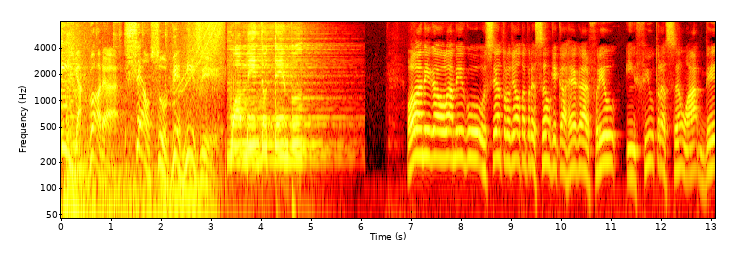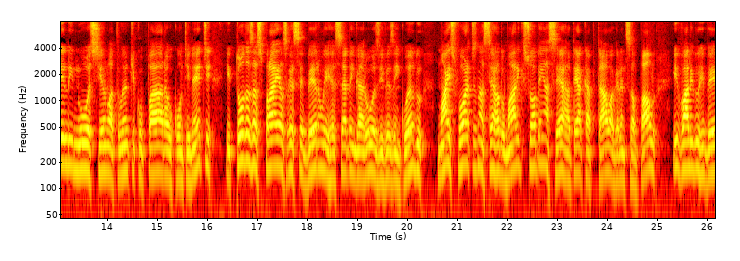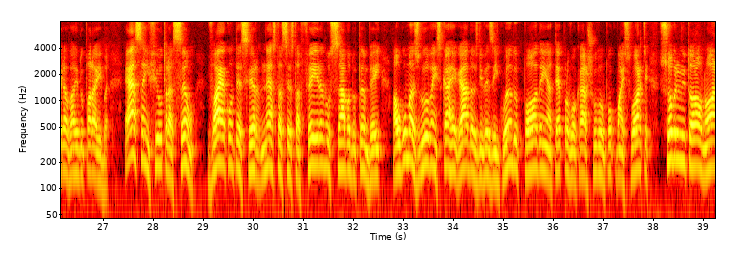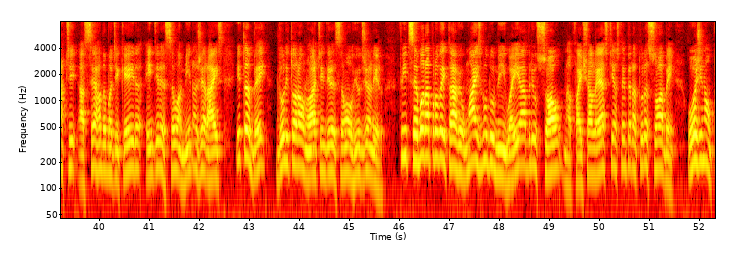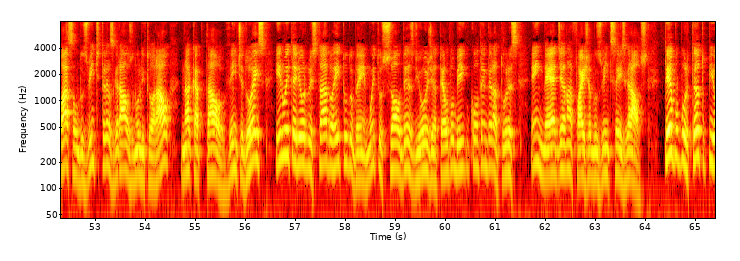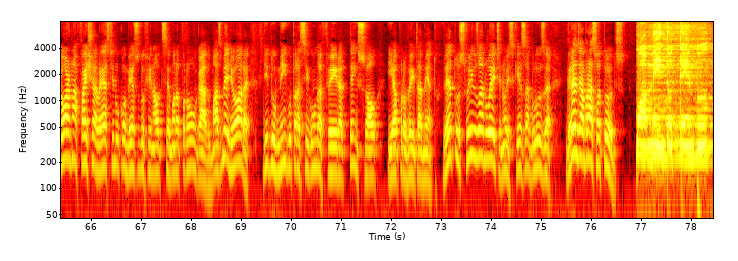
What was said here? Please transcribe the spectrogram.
E agora, Celso Vernizzi. O aumento do tempo. Olá, amiga, olá, amigo. O centro de alta pressão que carrega ar frio, infiltração há dele no Oceano Atlântico para o continente e todas as praias receberam e recebem garoas de vez em quando, mais fortes na Serra do Mar e que sobem a serra até a capital, a Grande São Paulo, e Vale do Ribeira, Vale do Paraíba. Essa infiltração vai acontecer nesta sexta-feira, no sábado também. Algumas nuvens carregadas de vez em quando podem até provocar chuva um pouco mais forte sobre o litoral norte, a Serra da Mantiqueira, em direção a Minas Gerais e também do litoral norte em direção ao Rio de Janeiro. Fim de semana aproveitável, mais no domingo. Aí abre o sol na faixa leste e as temperaturas sobem. Hoje não passam dos 23 graus no litoral, na capital 22 e no interior do estado aí tudo bem. Muito sol desde hoje até o domingo com temperaturas em média na faixa dos 26 graus. Tempo, portanto, pior na faixa leste no começo do final de semana prolongado, mas melhora de domingo para segunda-feira, tem sol e aproveitamento. Ventos frios à noite, não esqueça a blusa. Grande abraço a todos. O aumento tempo.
